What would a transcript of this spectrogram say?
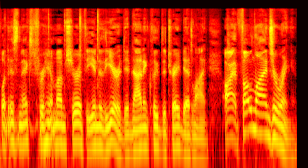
what is next for him. I'm sure at the end of the year. It did not include the trade deadline. All right, phone lines are ringing.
